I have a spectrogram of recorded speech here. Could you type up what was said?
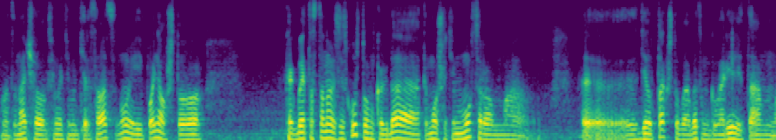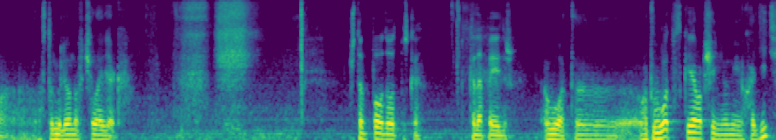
Вот, и начал всем этим интересоваться. Ну и понял, что как бы это становится искусством, когда ты можешь этим мусором а, э, сделать так, чтобы об этом говорили там а, 100 миллионов человек. Что по поводу отпуска? Когда поедешь? Вот. э, Вот в отпуск я вообще не умею ходить.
